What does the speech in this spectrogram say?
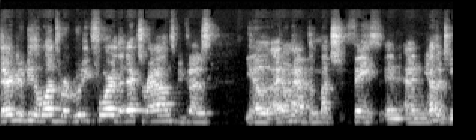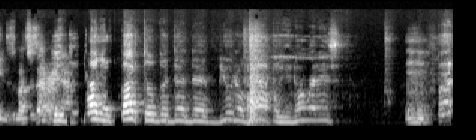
they're going to be the ones we're rooting for in the next rounds because, you know, I don't have the much faith in, in the other teams as much as them right now. Daniel, part of the, the beauty of Napoli, you know what is? Mhm. But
